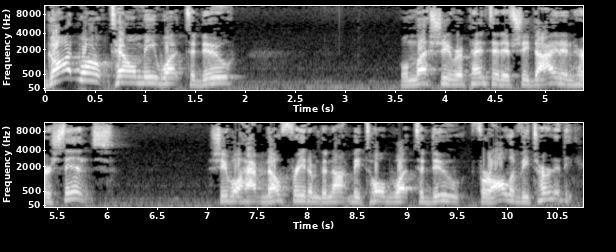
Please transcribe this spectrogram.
God won't tell me what to do. Unless she repented, if she died in her sins, she will have no freedom to not be told what to do for all of eternity.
